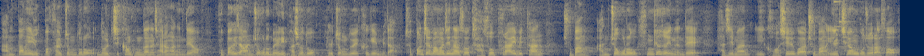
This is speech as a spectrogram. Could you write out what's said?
안방에 육박할 정도로 널찍한 공간을 자랑하는데요. 붙박이장 안쪽으로 매립하셔도 될 정도의 크기입니다. 첫 번째 방을 지나서 다소 프라이빗한 주방 안쪽으로 숨겨져 있는데 하지만 이 거실과 주방 일체형 구조라서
